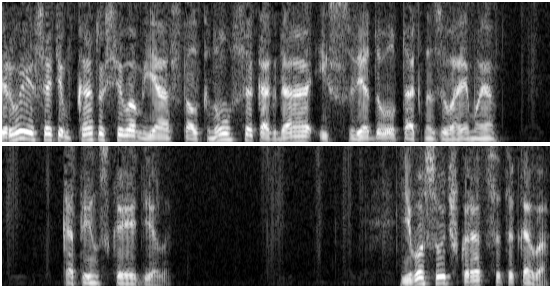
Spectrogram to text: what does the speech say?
Впервые с этим Катусевым я столкнулся, когда исследовал так называемое «Катынское дело». Его суть вкратце такова.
